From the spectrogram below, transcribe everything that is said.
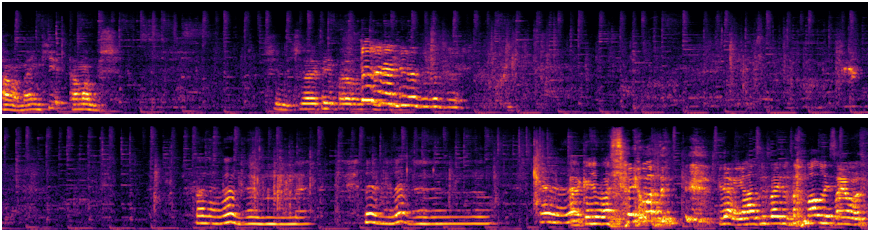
Tamam benimki tamamdır. Şimdi Çınar Efe'nin paralarını... Dur dur dur dur dur. dur. Arkadaşlar ben sayamadım. Bir dakika Yasin saydım ben vallahi sayamadım.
